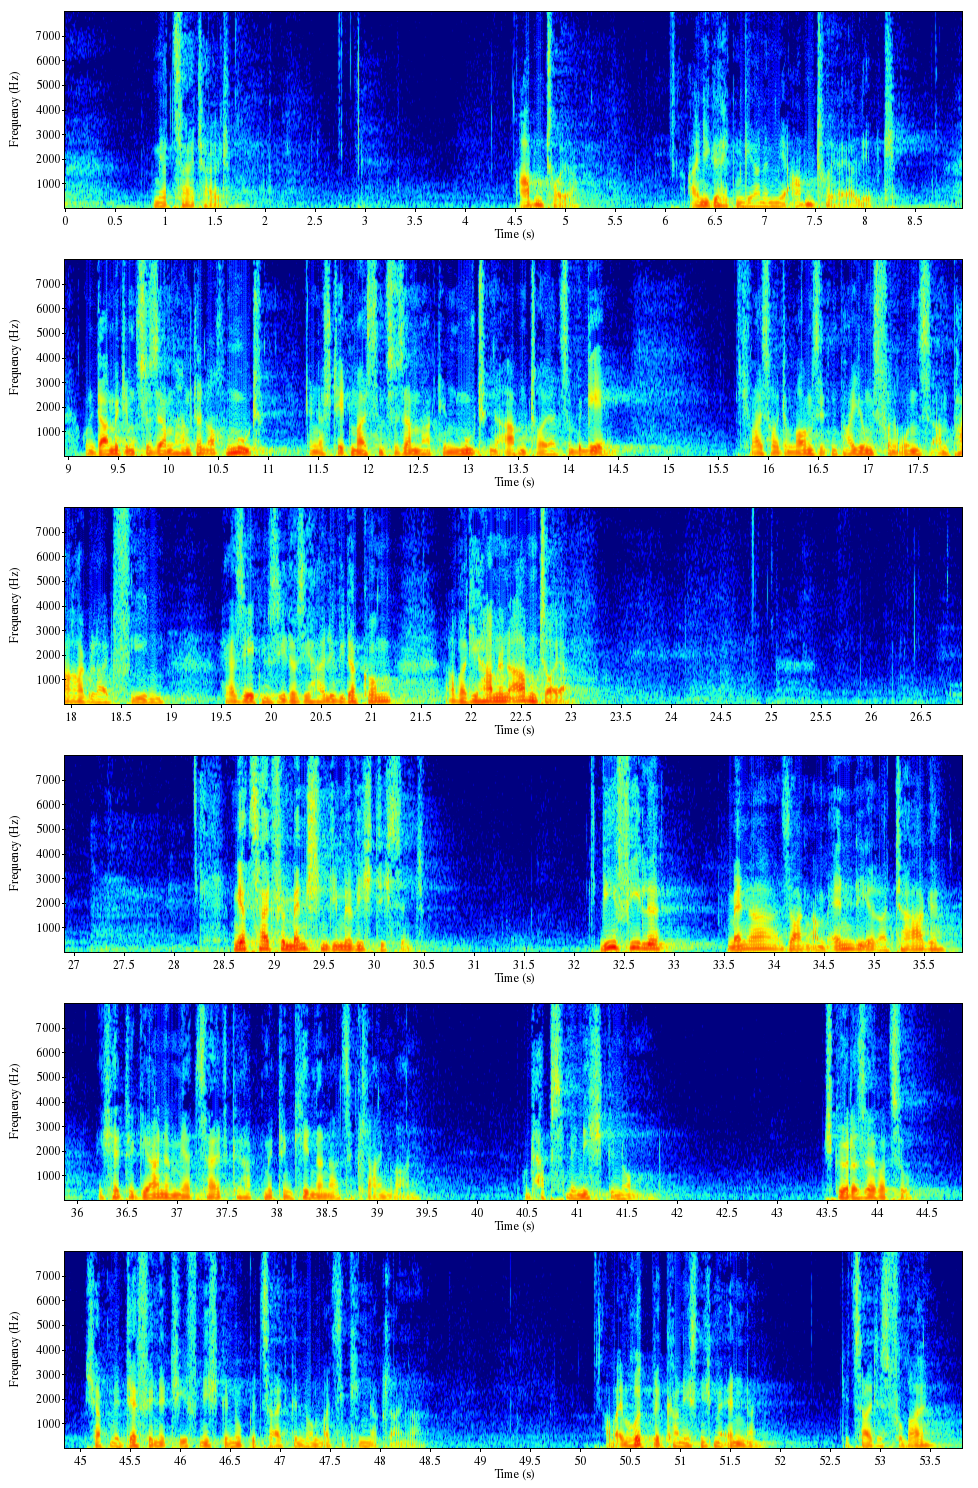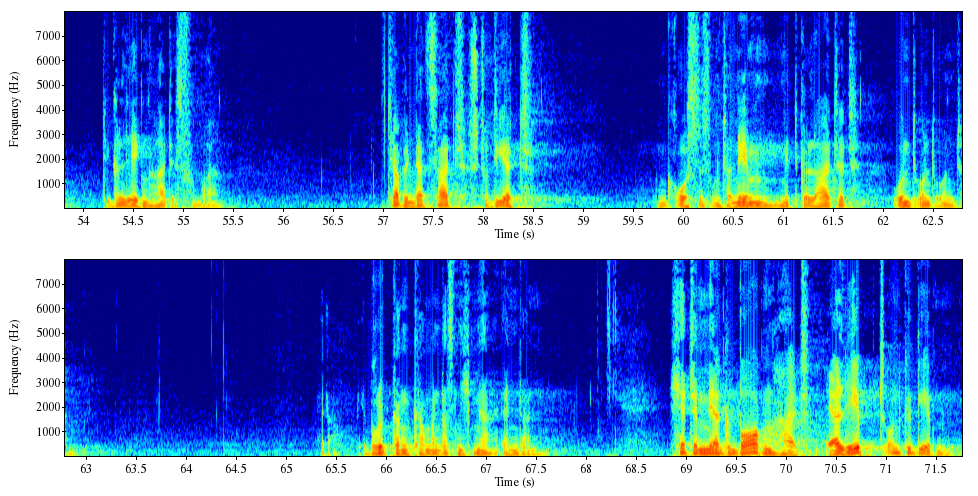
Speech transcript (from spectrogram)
mehr Zeit halt. Abenteuer. Einige hätten gerne mehr Abenteuer erlebt. Und damit im Zusammenhang dann auch Mut. Denn das steht meist im Zusammenhang, den Mut, ein Abenteuer zu begehen. Ich weiß, heute Morgen sind ein paar Jungs von uns am Paraglide fliegen. Herr segne sie, dass sie heile wiederkommen. Aber die haben ein Abenteuer. Mehr Zeit für Menschen, die mir wichtig sind. Wie viele Männer sagen am Ende ihrer Tage, ich hätte gerne mehr Zeit gehabt mit den Kindern, als sie klein waren. Und hab's mir nicht genommen. Ich gehöre da selber zu. Ich habe mir definitiv nicht genug Zeit genommen, als die Kinder klein waren. Aber im Rückblick kann ich es nicht mehr ändern. Die Zeit ist vorbei, die Gelegenheit ist vorbei. Ich habe in der Zeit studiert, ein großes Unternehmen mitgeleitet und, und, und. Ja, Im Rückgang kann man das nicht mehr ändern. Ich hätte mehr Geborgenheit erlebt und gegeben.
